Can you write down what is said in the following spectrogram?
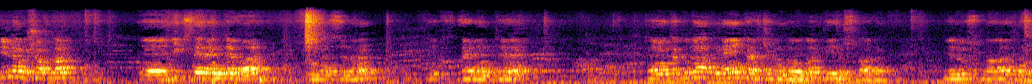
bir də uşaqlar e, X RNT var. Məsələn X RNT RNT bu da neyin tərkibində olur? Virusların. Virusların.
